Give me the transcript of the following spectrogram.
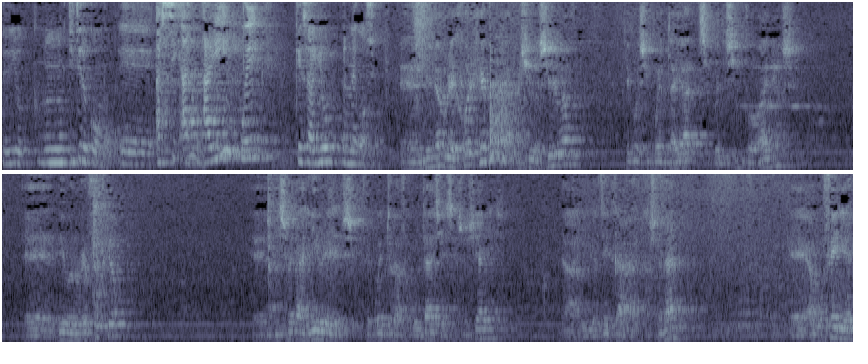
Le digo, ¿un títere cómo? Eh, así, ahí fue que salió el negocio. Eh, mi nombre es Jorge, apellido Silva, tengo 50 ya, 55 años, eh, vivo en un refugio. En mis horas libres frecuento la Facultad de Ciencias Sociales, la Biblioteca Nacional, eh, hago ferias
